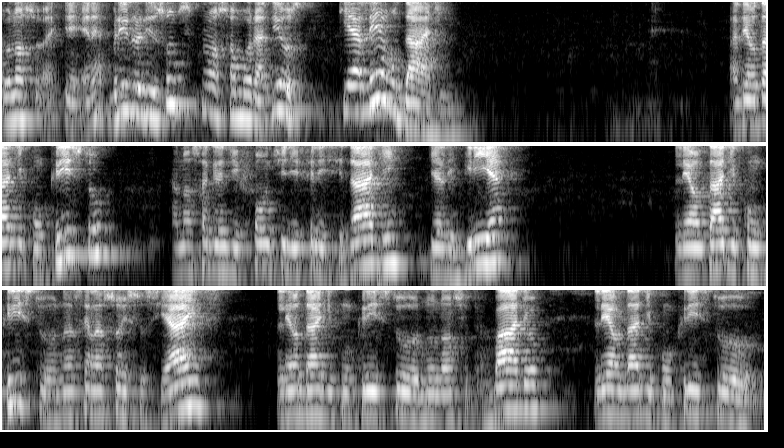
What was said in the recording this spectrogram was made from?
o nosso, é, é, né? abrir horizontes para o nosso amor a Deus, que é a lealdade. A lealdade com Cristo, a nossa grande fonte de felicidade, de alegria. Lealdade com Cristo nas relações sociais, lealdade com Cristo no nosso trabalho, lealdade com Cristo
